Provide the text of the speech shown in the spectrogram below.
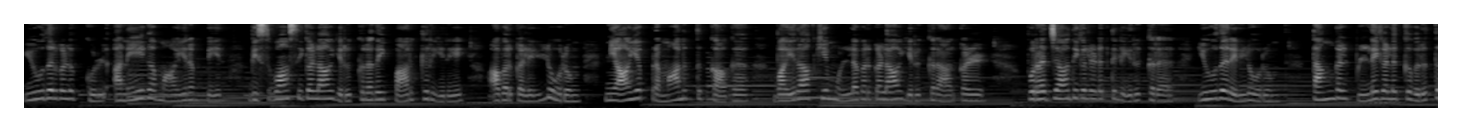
யூதர்களுக்குள் அநேகமாயிரம் பேர் விசுவாசிகளாயிருக்கிறதை பார்க்கிறீரே அவர்கள் எல்லோரும் நியாய பிரமாணத்துக்காக வைராக்கியம் உள்ளவர்களாயிருக்கிறார்கள் புறஜாதிகளிடத்தில் இருக்கிற யூதர் எல்லோரும் தங்கள் பிள்ளைகளுக்கு விருத்த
